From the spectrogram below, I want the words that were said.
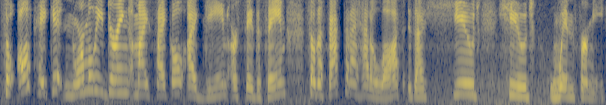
So I'll take it. Normally during my cycle, I gain or stay the same. So the fact that I had a loss is a huge, huge win for me.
